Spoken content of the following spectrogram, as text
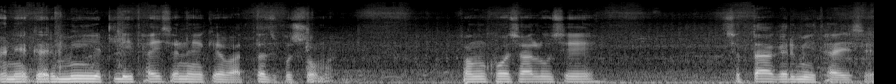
અને ગરમી એટલી થાય છે ને કે વાત જ પૂછોમાં પંખો ચાલુ છે. છતાં ગરમી થાય છે.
